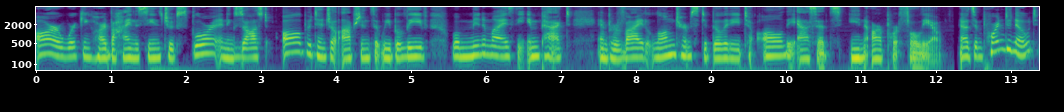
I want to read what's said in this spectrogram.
are working hard behind the scenes to explore and exhaust all potential options that we believe will minimize the impact and provide long-term stability to all the assets in our portfolio. Now, it's important to note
